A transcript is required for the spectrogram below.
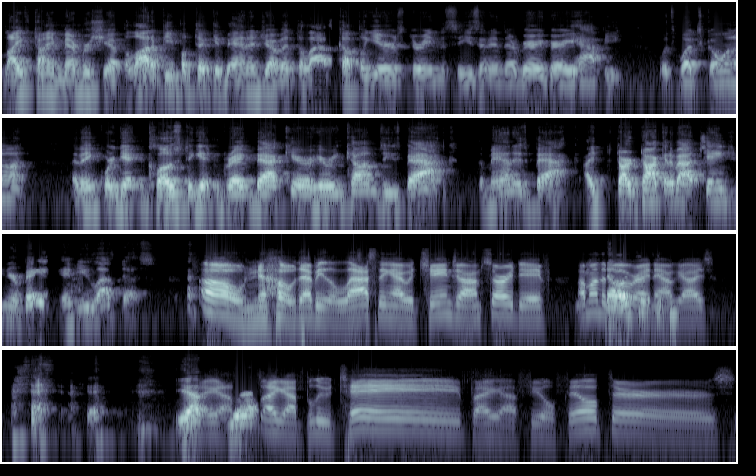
lifetime membership. A lot of people took advantage of it the last couple years during the season, and they're very, very happy with what's going on. I think we're getting close to getting Greg back here. Here he comes. He's back. The man is back. I started talking about changing your bait, and you left us. oh no, that'd be the last thing I would change on. I'm sorry, Dave. I'm on the no, boat right now, guys. Yeah, I got yeah. I got blue tape. I got fuel filters.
